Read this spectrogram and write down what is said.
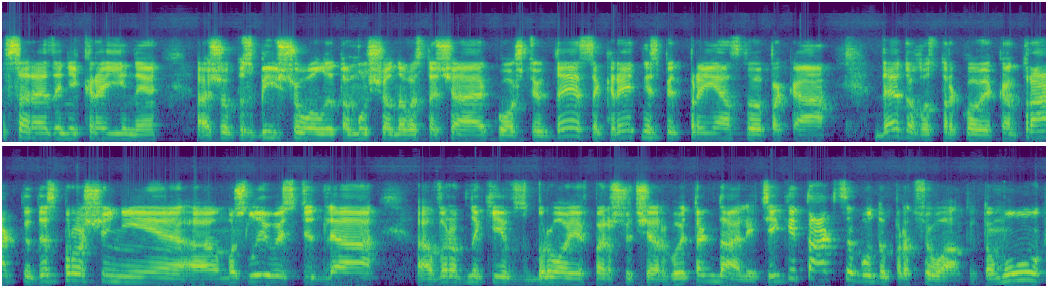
всередині країни, е, щоб збільшували, тому що не вистачає коштів. Де секретність підприємств ВПК, де довгострокові контракти, де спрощені е, можливості для виробників зброї в першу чергу, і так далі. Тільки так це буде працювати. Тому,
